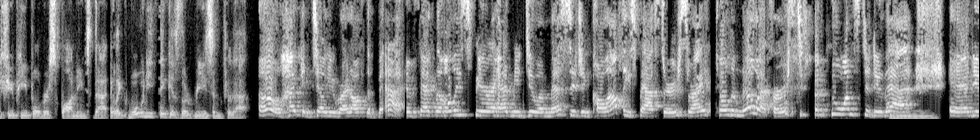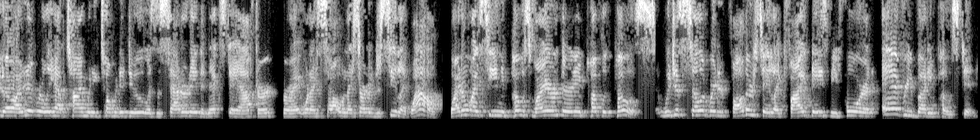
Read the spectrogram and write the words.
few people responding to that. Like, what would you think is the reason for that? Oh, I can tell you right off the bat. In fact, the Holy Spirit had me do a message and call out these pastors, right? Told them no at first. Who wants to do that? Mm. And, you know, I didn't really have time when he told me to do it. Was a Saturday the next day after, right? When I saw, when I started to see like, wow, why don't I see any posts? Why aren't there any public posts? We just celebrated Father's Day like five days before and everybody posted.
